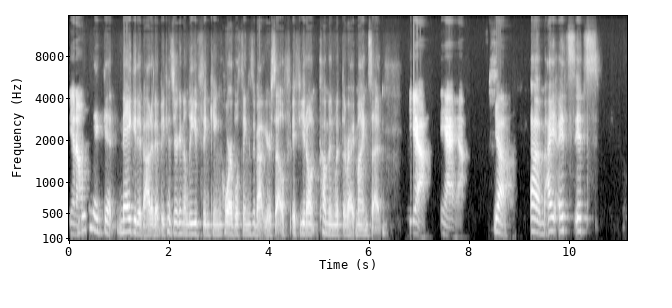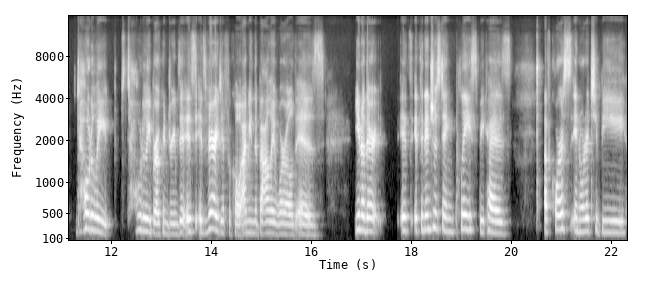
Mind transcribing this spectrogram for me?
You know, you're going to get negative out of it because you're going to leave thinking horrible things about yourself if you don't come in with the right mindset. Yeah. Yeah. Yeah. So. Yeah. Um, I, it's, it's totally totally broken dreams. It is it's very difficult. I mean the ballet world is you know there it's it's an interesting place because of course in order to be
